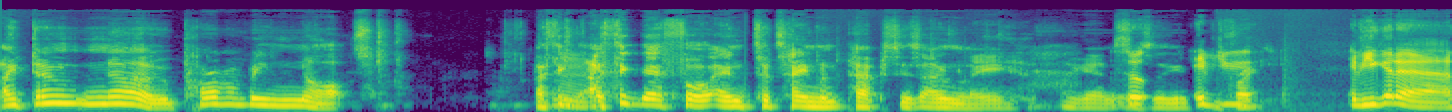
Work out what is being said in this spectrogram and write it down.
I don't know. Probably not. I think Hmm. I think they're for entertainment purposes only. Again, So the- if you if you get a,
